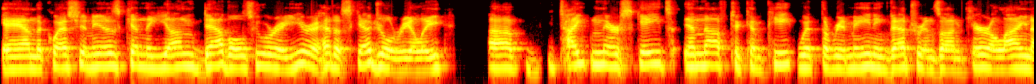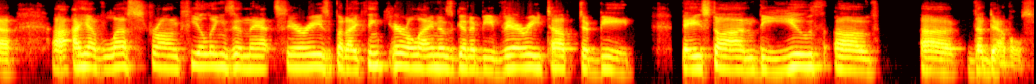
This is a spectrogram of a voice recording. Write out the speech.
And the question is can the young Devils, who are a year ahead of schedule, really, uh, tighten their skates enough to compete with the remaining veterans on Carolina? Uh, I have less strong feelings in that series, but I think Carolina is going to be very tough to beat based on the youth of uh, the Devils.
